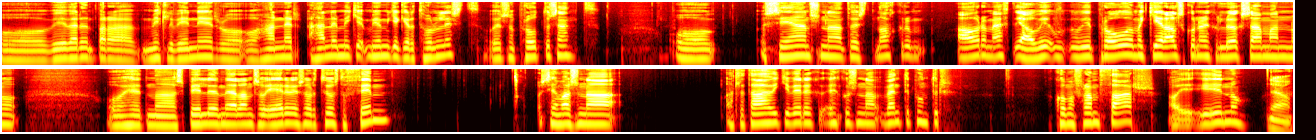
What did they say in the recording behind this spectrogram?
og við verðum bara miklu vinnir og, og hann er, hann er mikið, mjög mikið að gera tónlist og er svona pródusent og síðan svona, þú veist, nokkrum árum eftir, já, við, við prófum að gera alls konar einhver lög saman og, og hérna, spiliðum meðal annars og við árið 2005 sem var svona allir það hefði ekki verið einhver svona vendipunktur að koma fram þar á, innó Já,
